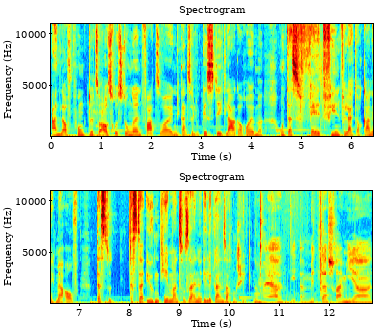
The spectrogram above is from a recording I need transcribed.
Anlaufpunkte mhm. zu Ausrüstungen, Fahrzeugen, die ganze Logistik, Lagerräume. Und das fällt vielen vielleicht auch gar nicht mehr auf, dass du dass da irgendjemand so seine illegalen Sachen schiebt. Ne? Naja, die Ermittler schreiben hier,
